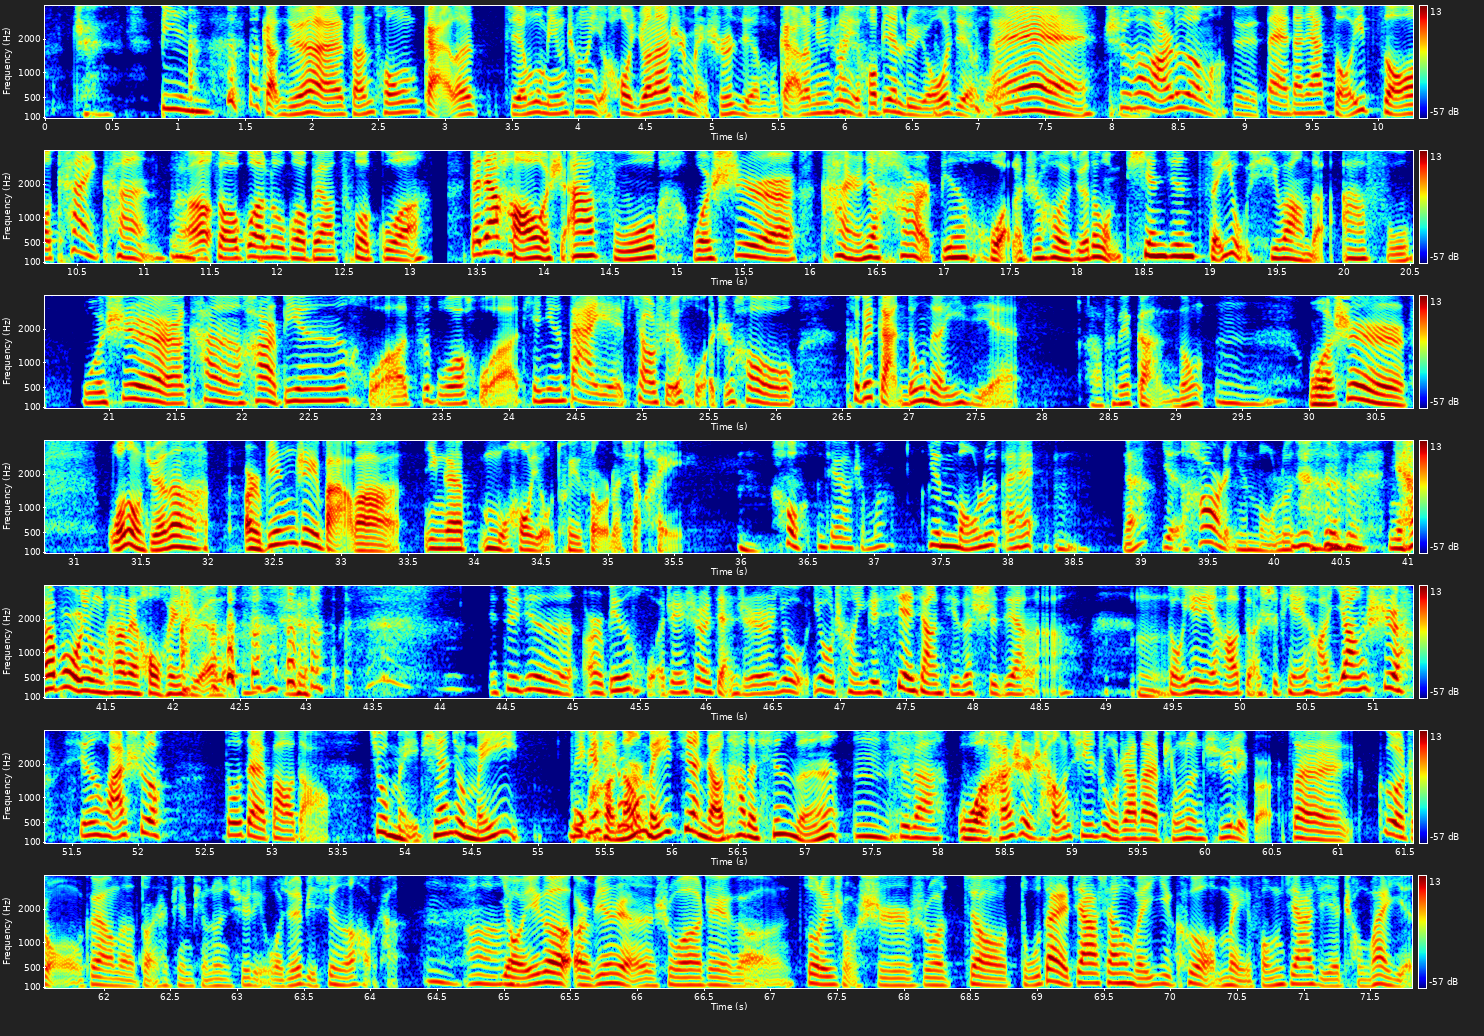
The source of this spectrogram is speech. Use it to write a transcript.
滨 感觉哎，咱从改了节目名称以后，原来是美食节目，改了名称以后变旅游节目。哎，吃喝玩乐嘛。对，带大家走一走，看一看，好走过路过不要错过。大家好，我是阿福，我是看人家哈尔滨火了之后，觉得我们天津贼有希望的阿福。我是看哈尔滨火、淄博火、天津大爷跳水火之后，特别感动的一节。啊，特别感动。嗯，我是，我总觉得尔滨这把吧，应该幕后有推手的小黑嗯后这叫什么？阴谋论，哎，嗯，啊，引号的阴谋论。你还不如用他那厚黑学呢。最近尔滨火这事儿简直又又成一个现象级的事件了啊！嗯，抖音也好，短视频也好，央视、新华社都在报道。就每天就没不可能没见着他的新闻，嗯，对吧？我还是长期驻扎在评论区里边，在各种各样的短视频评论区里，我觉得比新闻好看。嗯，啊，有一个尔滨人说，这个做了一首诗，说叫“独在家乡为异客，每逢佳节城外饮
